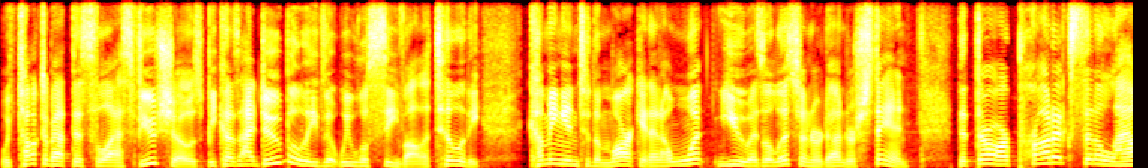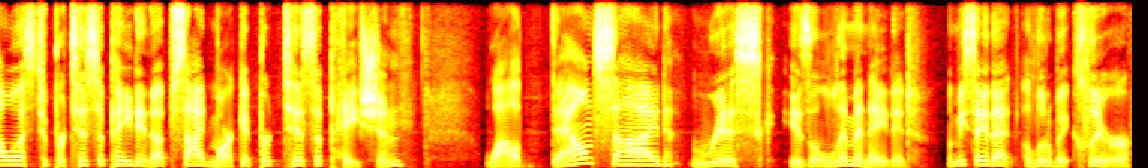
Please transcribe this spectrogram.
We've talked about this the last few shows because I do believe that we will see volatility coming into the market. And I want you, as a listener, to understand that there are products that allow us to participate in upside market participation while downside risk is eliminated. Let me say that a little bit clearer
